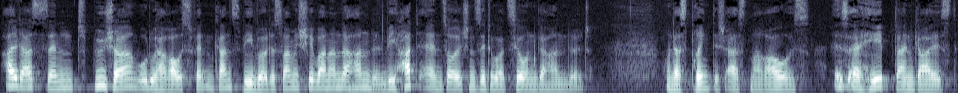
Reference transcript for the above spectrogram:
All das sind Bücher, wo du herausfinden kannst, wie würde Swami Shivananda handeln, wie hat er in solchen Situationen gehandelt. Und das bringt dich erstmal raus. Es erhebt dein Geist,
